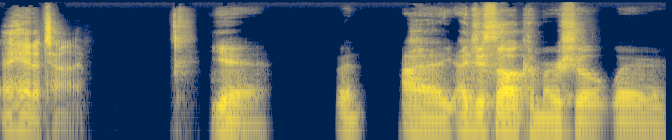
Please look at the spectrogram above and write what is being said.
ahead of time. Yeah. I I just saw a commercial where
